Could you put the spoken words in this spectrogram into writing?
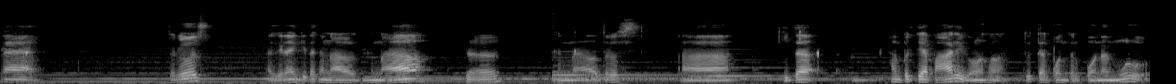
nah, terus akhirnya kita kenal kenal, uh. kenal terus uh, kita hampir tiap hari kalau nggak salah itu telepon teleponan mulu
